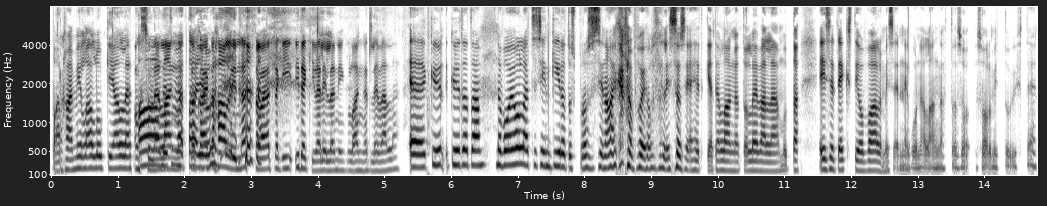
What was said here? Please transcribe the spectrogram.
parhaimmillaan lukijalle. Onko sulle langat koko ajan hallinnassa vai oletko itsekin välillä niin kuin langat levällä? Kyllä, ky, tota, no voi olla, että siinä kirjoitusprosessin aikana voi olla välissä sellaisia hetkiä, että ne langat on levällään, mutta ei se teksti ole valmis ennen kuin ne langat on so, solmittu yhteen.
